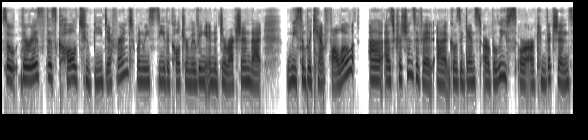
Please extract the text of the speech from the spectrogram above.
So there is this call to be different when we see the culture moving in a direction that we simply can't follow. Uh, as Christians, if it uh, goes against our beliefs or our convictions.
